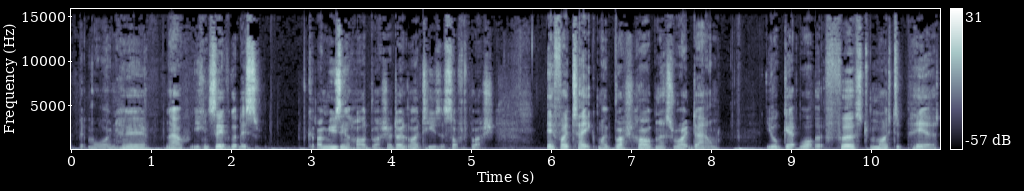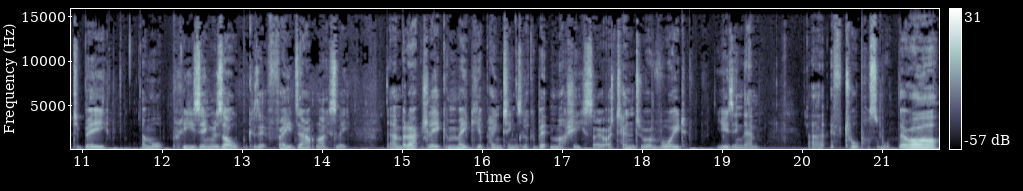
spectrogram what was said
a bit more in here. Now you can see I've got this, I'm using a hard brush, I don't like to use a soft brush. If I take my brush hardness right down, you'll get what at first might appear to be a more pleasing result because it fades out nicely. Um, but actually it can make your paintings look a bit mushy, so I tend to avoid using them uh, if at all possible. There are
